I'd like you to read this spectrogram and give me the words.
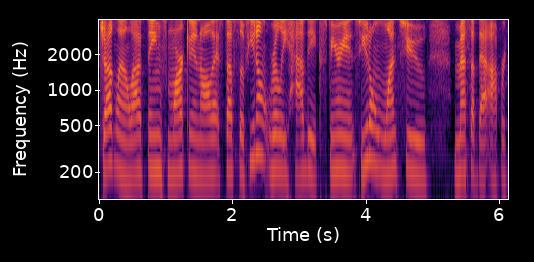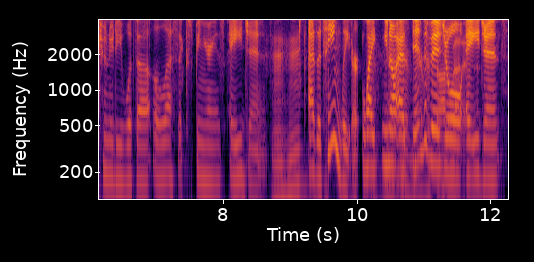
juggling a lot of things, marketing and all that stuff. So if you don't really have the experience, you don't want to mess up that opportunity with a, a less experienced agent as a team leader. Like you know, as I've individual agents,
